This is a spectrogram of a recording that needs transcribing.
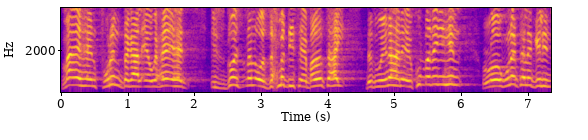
Ma ahayn furin dagaal ee waxay ahayd isgoys dhan oo zaxmaddiisa ay badan tahay dadweynahana ay ku badan yihiin looguna talagelin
